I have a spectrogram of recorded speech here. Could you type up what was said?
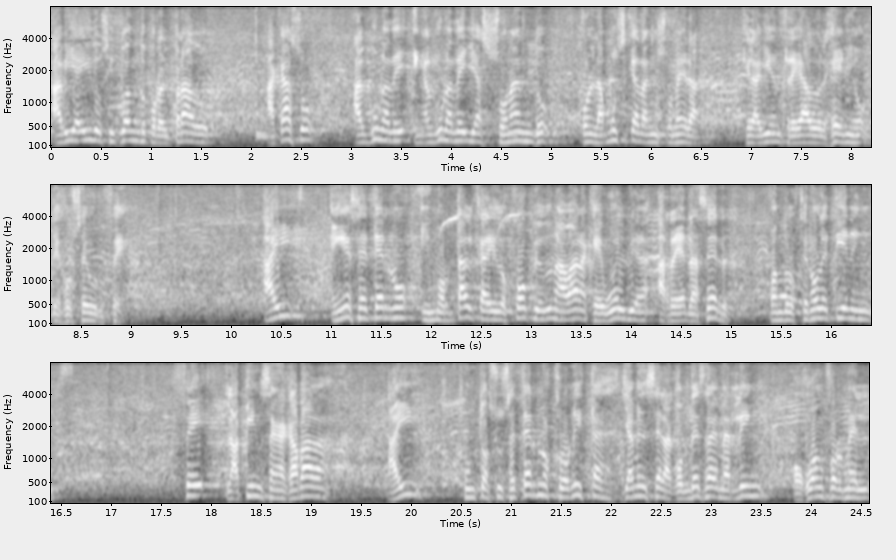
había ido situando por el Prado, acaso alguna de, en alguna de ellas sonando con la música danzonera que le había entregado el genio de José Urfé. Ahí, en ese eterno, inmortal caleidoscopio de una Habana que vuelve a renacer cuando los que no le tienen fe la piensan acabada, ahí, junto a sus eternos cronistas, llámense la Condesa de Merlín o Juan Formel,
